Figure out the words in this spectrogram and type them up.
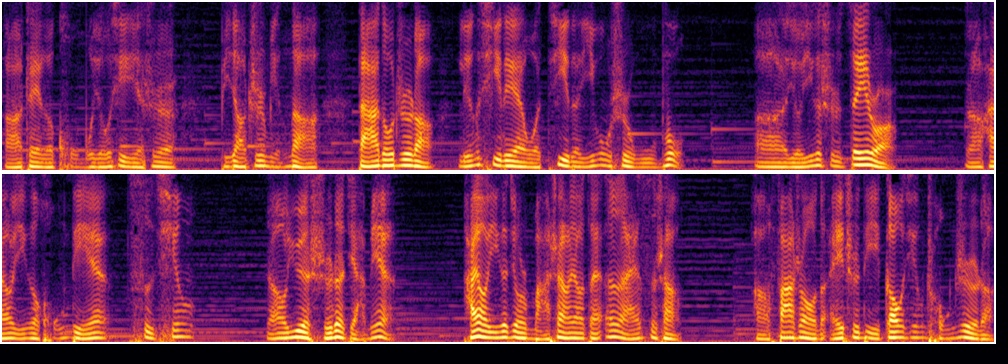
啊，这个恐怖游戏也是比较知名的啊。大家都知道零系列，我记得一共是五部，呃，有一个是 Zero，然后还有一个红蝶、刺青，然后月食的假面，还有一个就是马上要在 NS 上啊发售的 HD 高清重制的《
